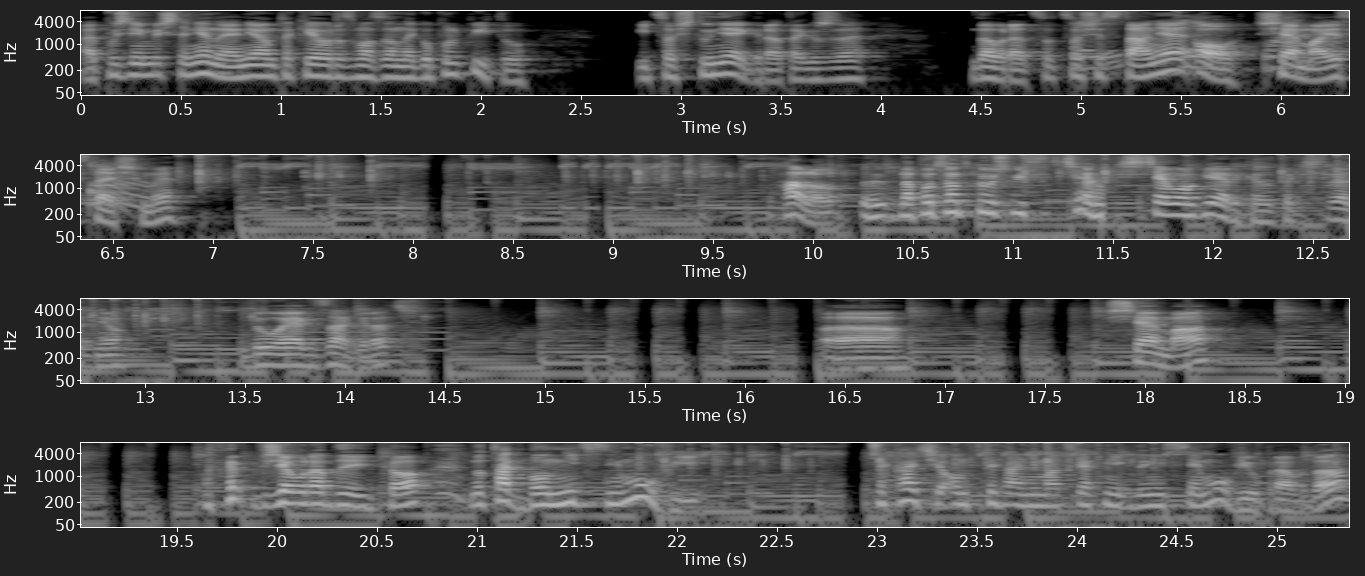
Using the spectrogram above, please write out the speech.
ale później myślę, nie no, ja nie mam takiego rozmazanego pulpitu. I coś tu nie gra, także Dobra, co, co się stanie? O, siema, jesteśmy. Halo, y, na początku już mi ścięło, ścięło gierkę, to tak średnio było jak zagrać. Eee, siema. Wziął radyjko. No tak, bo on nic nie mówi. Czekajcie, on w tych animacjach nigdy nic nie mówił, prawda?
